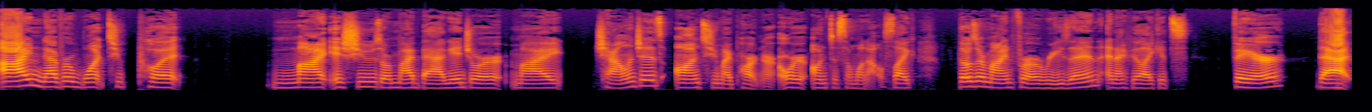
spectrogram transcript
I never want to put my issues or my baggage or my challenges onto my partner or onto someone else. Like, those are mine for a reason, and I feel like it's fair that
